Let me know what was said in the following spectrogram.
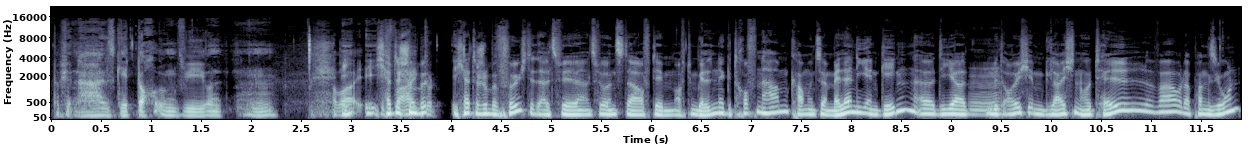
da hab ich, na, es geht doch irgendwie und hm. Aber ich, ich hatte schon, halt ich hatte schon befürchtet, als wir, als wir uns da auf dem, auf dem Gelände getroffen haben, kam uns ja Melanie entgegen, äh, die ja mhm. mit euch im gleichen Hotel war oder Pension.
